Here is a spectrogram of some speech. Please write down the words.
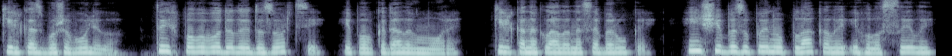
Кілька збожеволіло, тих повиводили дозорці і повкидали в море, кілька наклали на себе руки, інші безупину плакали і голосили,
